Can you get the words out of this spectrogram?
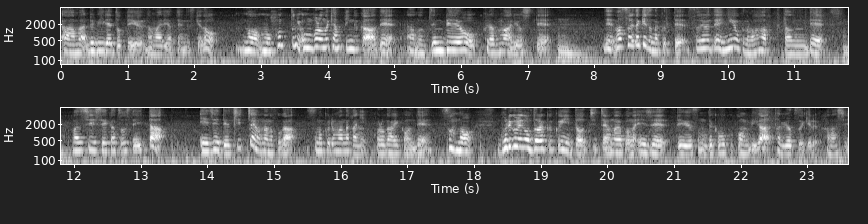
あー、まあ、ルビーレッドっていう名前でやってるんですけど、まあ、もう本当にオンボロのキャンピングカーであの全米をクラブ回りをしてうんで、まあ、それだけじゃなくってそれでニューヨークのマンハッタンで貧しい生活をしていた AJ っていうちっちゃい女の子がその車の中に転がり込んでそのゴリゴリのドラッグクイーンとちっちゃい女の子の AJ っていうそのデコボココンビが旅を続ける話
